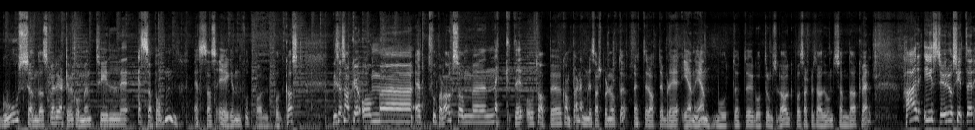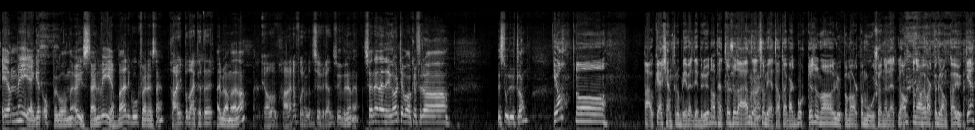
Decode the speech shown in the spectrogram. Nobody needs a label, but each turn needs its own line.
God søndagskveld hjertelig velkommen til SA-podden, SAs egen fotballpodkast. Vi skal snakke om eh, et fotballag som eh, nekter å tape kamper, nemlig Sarpsborg 08, etter at det ble 1-1 mot et eh, godt Tromsø-lag på Sarpsborg stadion søndag kveld. Her i studio sitter en meget oppegående Øystein Weberg. God kveld, Øystein.
Hei på deg, Petter.
Er det bra med deg, da?
Ja, her er formen suveren.
Suveren, ja. Sven René Nygaard tilbake fra det store utland.
Ja, nå Nå er jo ikke jeg kjent for å bli veldig brun, av Petter, så det er en del som vet at jeg har vært borte, så de har lurt på om jeg har vært på Mosjøen eller et eller annet. Men jeg har jo vært på Granca i uke,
